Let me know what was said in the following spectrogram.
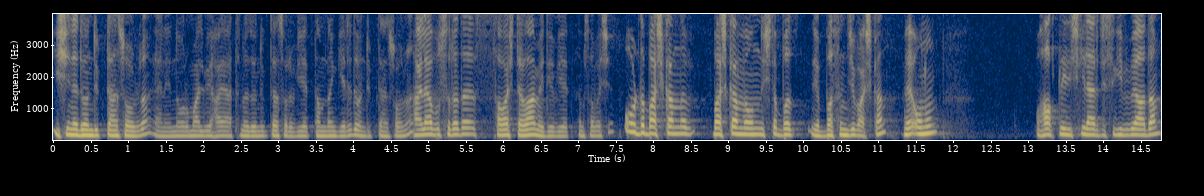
işine döndükten sonra yani normal bir hayatına döndükten sonra Vietnam'dan geri döndükten sonra hala bu sırada savaş devam ediyor Vietnam Savaşı. Orada başkanla başkan ve onun işte bas, basıncı başkan ve onun halkla ilişkilercisi gibi bir adam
